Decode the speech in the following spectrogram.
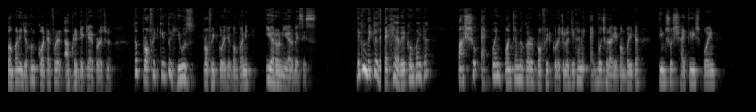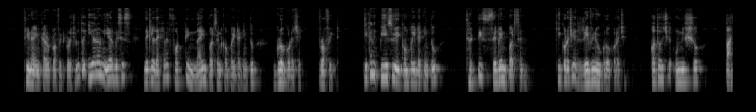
কোম্পানি যখন কোয়ার্টার ফোরের আপডেট ডিক্লেয়ার করেছিল তো প্রফিট কিন্তু হিউজ প্রফিট করেছে company year on year basis দেখুন, দেখলে দেখা যাবে কোম্পানিটা পাঁচশো এক পয়েন্ট পঞ্চান্ন কারোর প্রফিট করেছিল, যেখানে এক বছর আগে কোম্পানিটা তিনশো সাঁত্রিশ point three nine crore profit করেছিল। তো ইয়ার অন ইয়ার বেসিস দেখলে দেখা যাবে ফর্টি নাইন পার্সেন্ট কোম্পানিটা কিন্তু গ্রো করেছে প্রফিট যেখানে পিএসইউ এই কোম্পানিটা কিন্তু থার্টি সেভেন পার্সেন্ট কী করেছে? রেভিনিউ গ্রো করেছে। কত হয়েছে? উনিশশো পাঁচ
